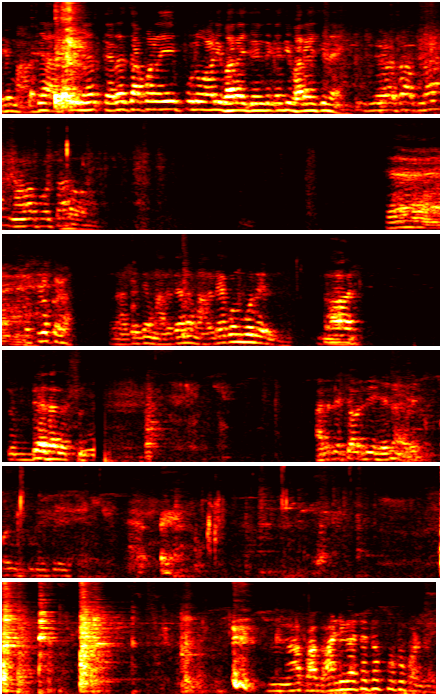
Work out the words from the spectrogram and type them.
ते मागे आले ना तरच आपण ही पुलवाडी भरायची नाही तर कधी भरायची नाही. हो. पण आता त्या मार्गाला मार्ग्या कोण बोलेल? सुड्ड्या झालं सुड्ड्या. अरे त्याच्यावरती हे नाही. रे भांडी घालता फोटो काढलाय.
